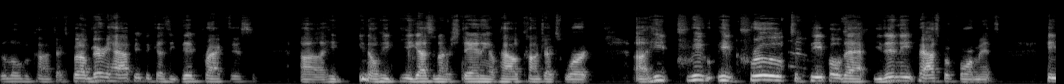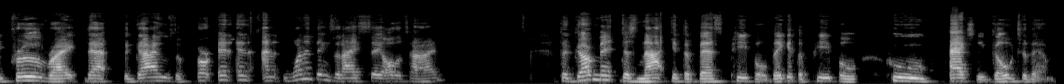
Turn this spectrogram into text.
the local contracts. But I'm very happy because he did practice. Uh, he, you know, he, he has an understanding of how contracts work. Uh, he pro- he proved to people that you didn't need past performance. He proved right that the guy who's the first and, and, and one of the things that I say all the time, the government does not get the best people. They get the people who actually go to them.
